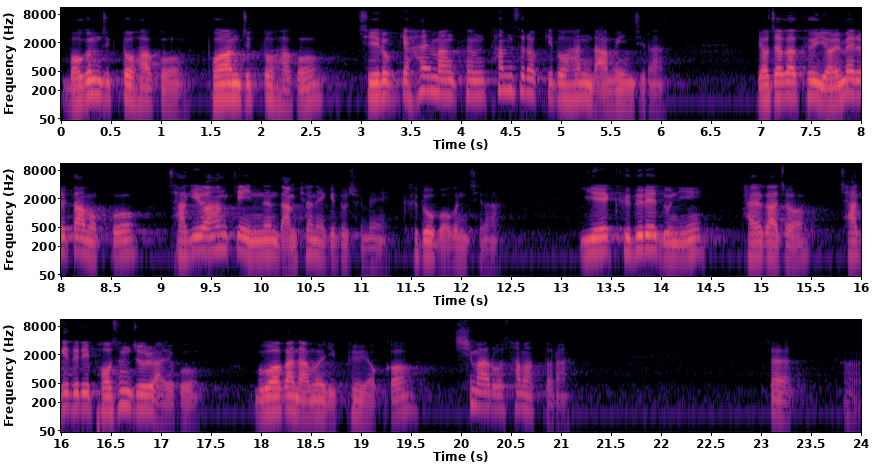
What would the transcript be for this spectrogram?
먹음직도 하고 보암직도 하고 지혜롭게 할 만큼 탐스럽기도 한 나무인지라 여자가 그 열매를 따먹고 자기와 함께 있는 남편에게도 주매 그도 먹은지라 이에 그들의 눈이 밝아져 자기들이 벗은 줄 알고 무화과 나물 잎을 엮어 치마로 삼았더라. 자, 어,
